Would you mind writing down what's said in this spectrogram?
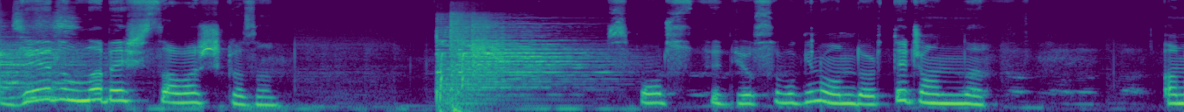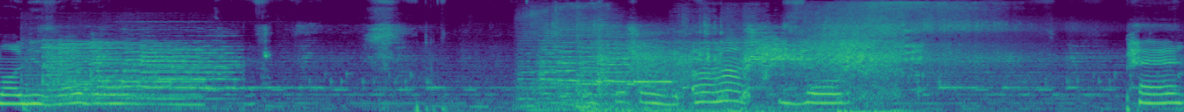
Daryl'la 5 savaş kazan. Spor stüdyosu bugün 14'te canlı. Analizler canlı. Aha zor. Güzel.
